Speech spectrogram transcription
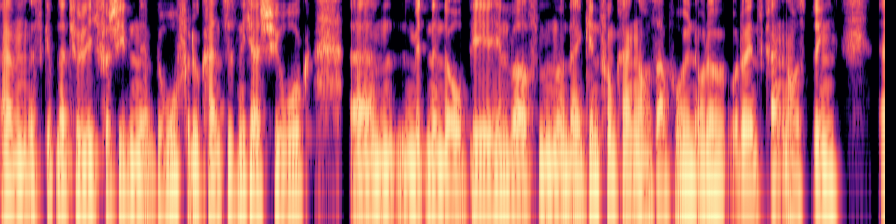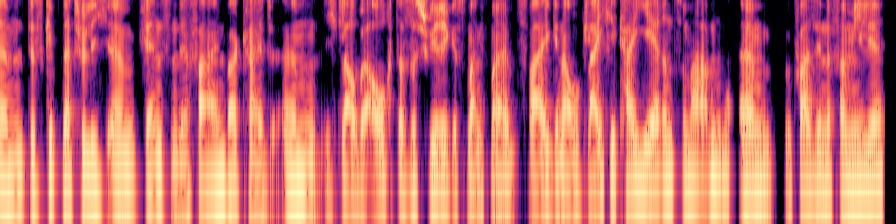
Ähm, es gibt natürlich verschiedene Berufe. Du kannst es nicht als Chirurg ähm, mitten in der OP hinwerfen und dein Kind vom Krankenhaus abholen oder, oder ins Krankenhaus bringen. Ähm, das gibt natürlich ähm, Grenzen der Vereinbarkeit. Ähm, ich glaube auch, dass es schwierig ist, manchmal zwei genau gleiche Karrieren zu haben, ähm, quasi in der Familie.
